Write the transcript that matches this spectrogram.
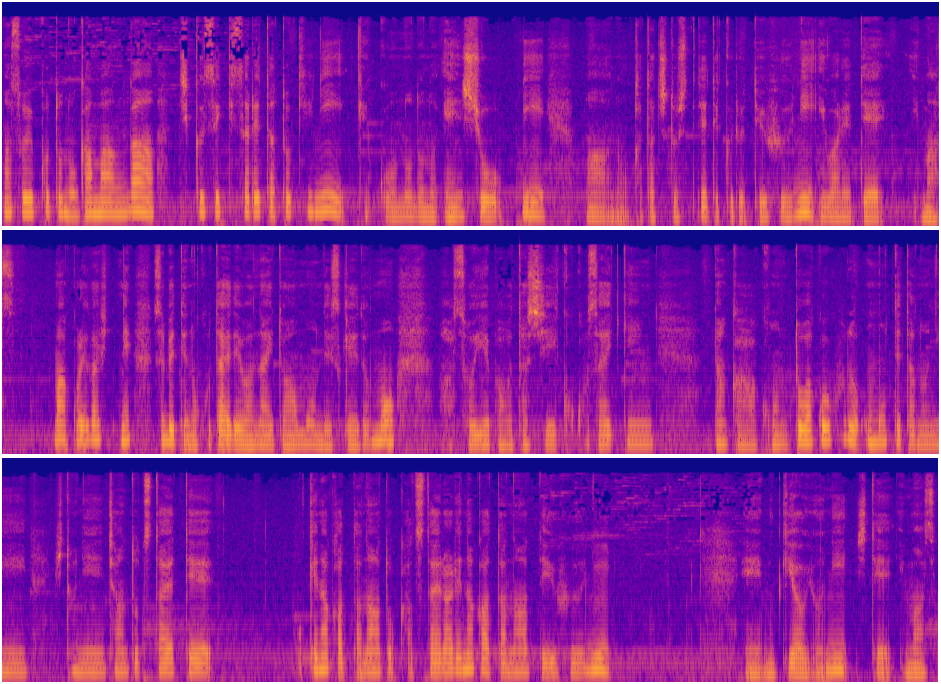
まあ、そういうことの我慢が蓄積された時に結構喉の炎症に、まあ、あの形として出てくるっていうふうに言われています。まあこれがね全ての答えではないとは思うんですけれどもあそういえば私ここ最近なんか本当はこういうこと思ってたのに人にちゃんと伝えておけなかったなとか伝えられなかったなっていうふうにえー、向き合うようにしています。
